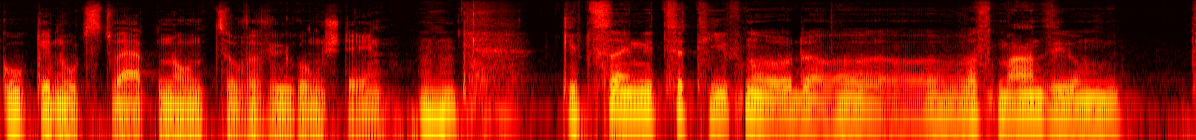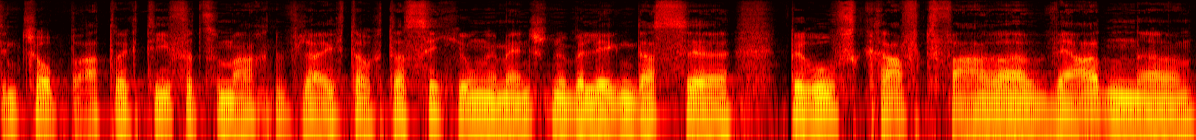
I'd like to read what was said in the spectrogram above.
gut genutzt werden und zur Verfügung stehen. Mhm. Gibt es da Initiativen oder, oder was machen Sie, um den Job attraktiver zu machen, vielleicht auch, dass sich junge Menschen überlegen, dass sie Berufskraftfahrer werden.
